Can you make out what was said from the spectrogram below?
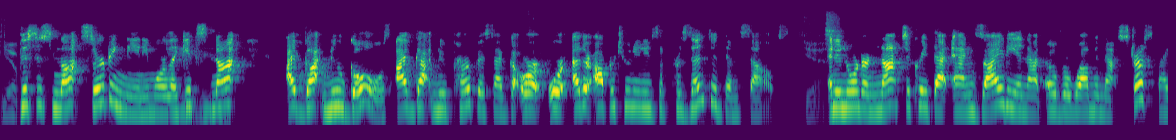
yep. this is not serving me anymore. Like mm-hmm. it's not I've got new goals, I've got new purpose, I've got or or other opportunities have presented themselves. Yes. And in order not to create that anxiety and that overwhelm and that stress by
